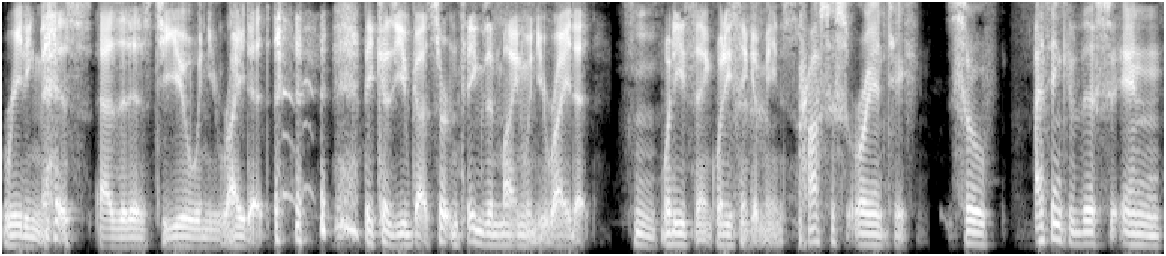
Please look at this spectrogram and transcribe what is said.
reading this as it is to you when you write it because you've got certain things in mind when you write it. Hmm. What do you think? What do you think it means? Process orientation. So I think of this in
